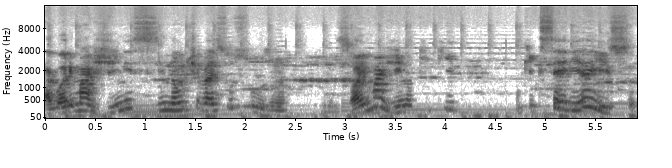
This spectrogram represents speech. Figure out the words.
Agora imagine se não tivesse o SUS, né? Só imagina o que, que o que, que seria isso.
